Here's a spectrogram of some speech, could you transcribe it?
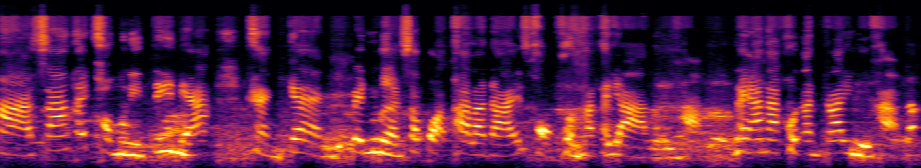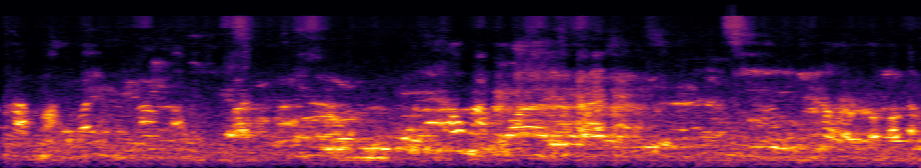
มาสร้างให้คอมมูนิตี้เนี้ยแข็งแกร่งเป็นเหมือนสปอร์ตพาราไดส์ของคนพัทยาเลยค่ะ ในอนาคตอันใกล้นี้ค่ะราคาขายได้ยังไงบ้างคะเข้ามาเพราะว่าจะได้มีเราเราแบบ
